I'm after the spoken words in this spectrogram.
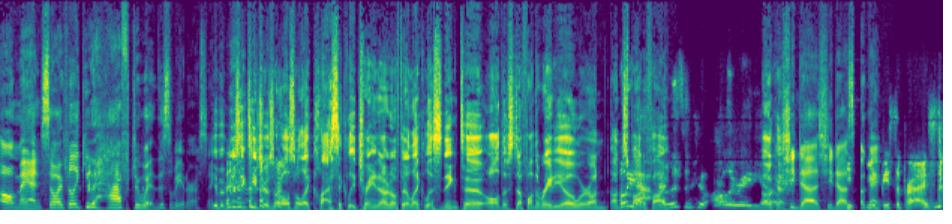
Oh man, so I feel like you have to win. This will be interesting. Yeah, but music teachers are also like classically trained. I don't know if they're like listening to all the stuff on the radio or on, on oh yeah, I listen to all the radio. Okay. She does. She does. Okay. You'd be surprised.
